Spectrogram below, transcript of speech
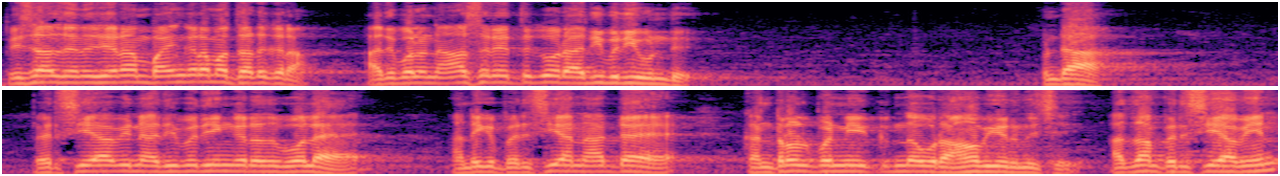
பிசாசு என்ன செய்யறான்? பயங்கரமா தடுக்கிறான். அது போல நாசரேத்துக்கு ஒரு அதிபதி உண்டு. உண்டா? பெர்சியாவின் அதிபதிங்கிறது போல அன்றைக்கு பெர்சியா நாட்டை கண்ட்ரோல் பண்ணிட்டு ஒரு ஆவி இருந்துச்சு. அதுதான் பெர்சியாவின்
